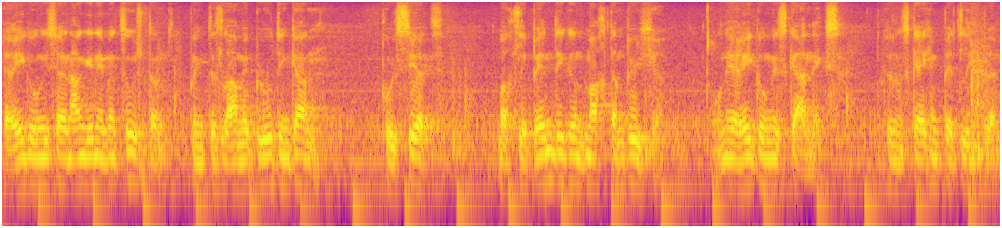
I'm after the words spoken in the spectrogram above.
Erregung ist ein angenehmer Zustand, bringt das lahme Blut in Gang, pulsiert, macht lebendig und macht dann Bücher. Ohne Erregung ist gar nichts. Wir können uns gleich im Bett liegen bleiben.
